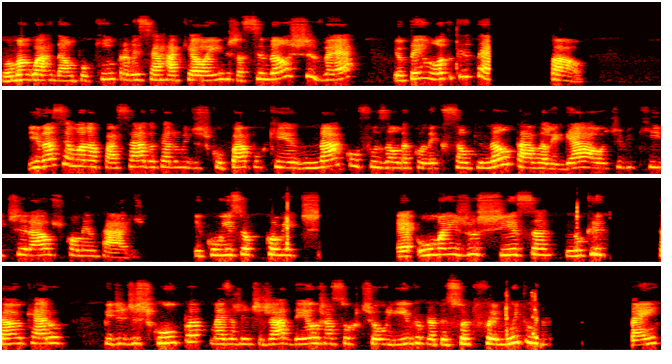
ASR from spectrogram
Vamos aguardar um pouquinho para ver se a Raquel ainda está. Se não estiver, eu tenho outro critério, pessoal. E na semana passada eu quero me desculpar porque na confusão da conexão que não estava legal, eu tive que tirar os comentários. E com isso eu cometi é, uma injustiça no critério. Então eu quero pedir desculpa, mas a gente já deu, já sorteou o livro para a pessoa que foi muito bem,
